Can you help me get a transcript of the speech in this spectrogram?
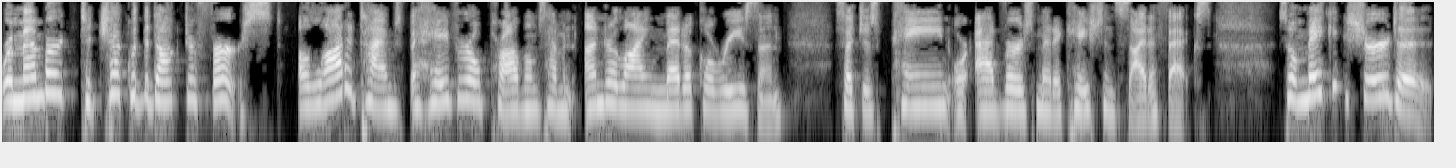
Remember to check with the doctor first. A lot of times, behavioral problems have an underlying medical reason, such as pain or adverse medication side effects. So, making sure to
